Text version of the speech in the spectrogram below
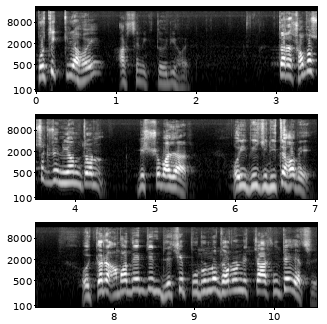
প্রতিক্রিয়া হয়ে আর্সেনিক তৈরি হয়। তারা সমস্ত কিছু নিয়ন্ত্রণ বিশ্ববাজার ওই বীজ নিতে হবে। ওই কারণে আমাদের যে দেশে পুরনো ধরনের চাষ উঠে গেছে।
